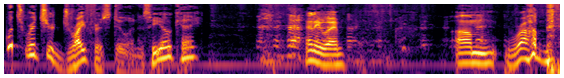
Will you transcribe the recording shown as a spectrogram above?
what's Richard Dreyfuss doing? Is he okay? anyway, um, Rob.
